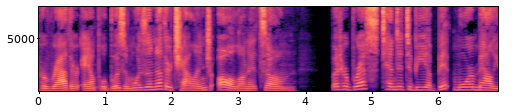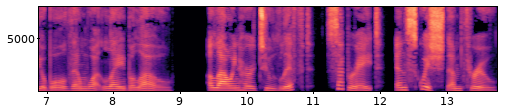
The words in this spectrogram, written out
Her rather ample bosom was another challenge all on its own, but her breasts tended to be a bit more malleable than what lay below, allowing her to lift, separate, and squish them through.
